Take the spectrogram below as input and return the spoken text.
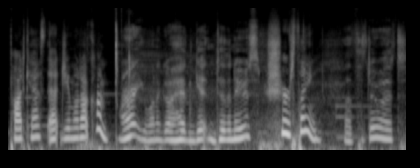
podcast at gmail.com All right, you want to go ahead and get into the news? sure thing Let's do it.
